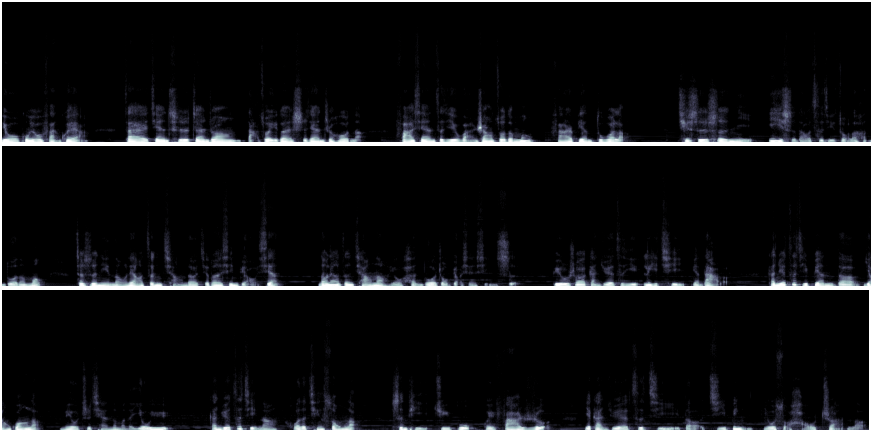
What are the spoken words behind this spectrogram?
有工友反馈啊，在坚持站桩打坐一段时间之后呢，发现自己晚上做的梦反而变多了。其实是你意识到自己做了很多的梦，这是你能量增强的阶段性表现。能量增强呢，有很多种表现形式，比如说感觉自己力气变大了，感觉自己变得阳光了，没有之前那么的忧郁。感觉自己呢活得轻松了，身体局部会发热，也感觉自己的疾病有所好转了。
